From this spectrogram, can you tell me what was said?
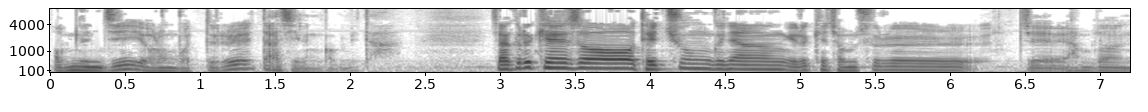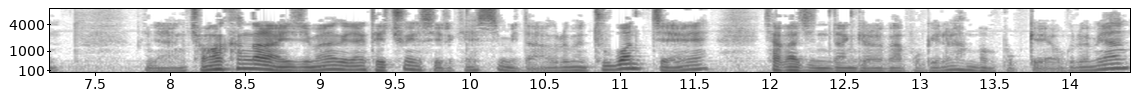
없는지 이런 것들을 따지는 겁니다. 자, 그렇게 해서 대충 그냥 이렇게 점수를 이제 한번 그냥 정확한 건 아니지만 그냥 대충 해서 이렇게 했습니다. 그러면 두 번째 자가 진단 결과 보기를 한번 볼게요. 그러면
